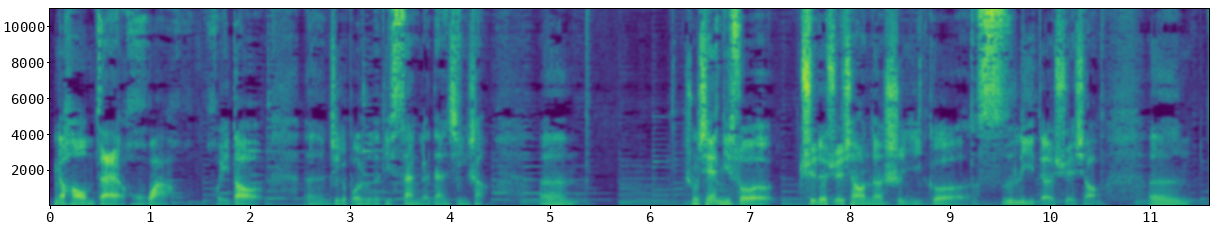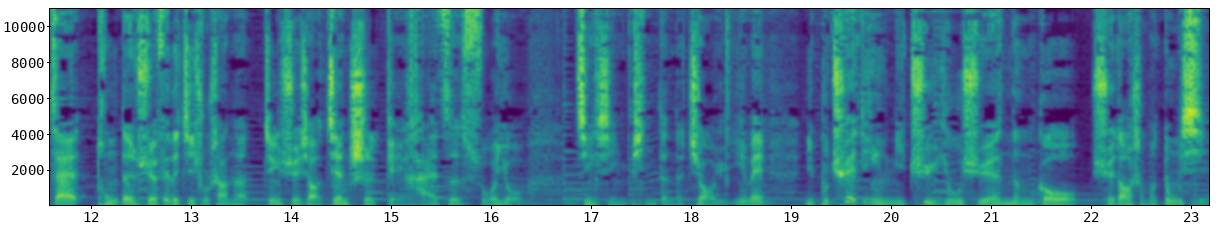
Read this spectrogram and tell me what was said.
那好，我们再话回到，嗯，这个博主的第三个担心上，嗯，首先你所去的学校呢是一个私立的学校，嗯，在同等学费的基础上呢，这个学校坚持给孩子所有。进行平等的教育，因为你不确定你去游学能够学到什么东西，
